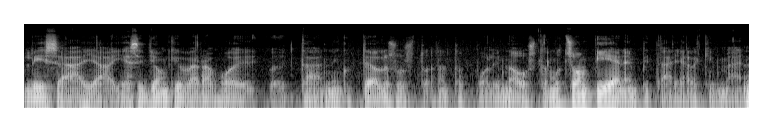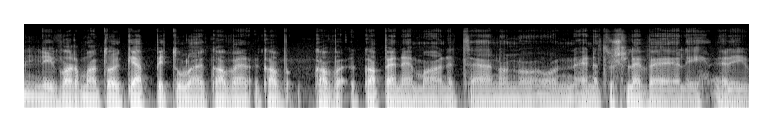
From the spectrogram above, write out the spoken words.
lisää ja, ja sitten jonkin verran voi tämä niin kuin teollisuustuotantopuoli nousta, mutta se on pienempi tämä jälkimmäinen. Niin varmaan tuo käppi tulee kave, kave, kapenemaan, että sehän on, on ennätysleveä, eli, eli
